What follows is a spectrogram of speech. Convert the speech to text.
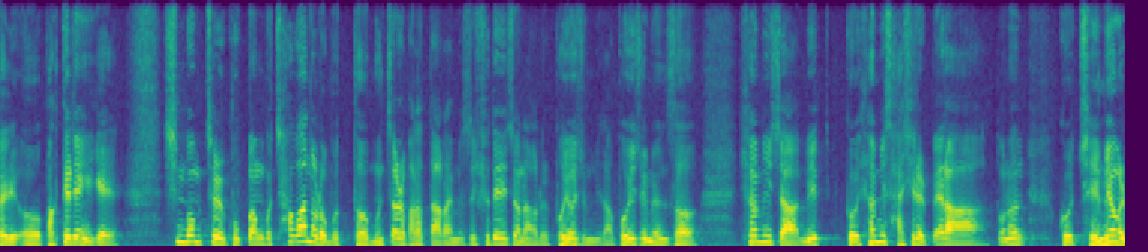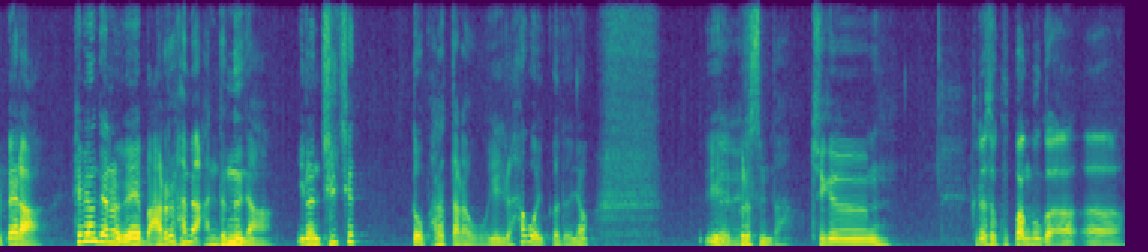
대리, 어, 박 대령에게 신범철 국방부 차관으로부터 문자를 받았다라면서 휴대전화를 보여줍니다. 보여주면서 혐의자 및 그 혐의 사실을 빼라 또는 그 죄명을 빼라 해병대는 왜 말을 하면 안 듣느냐 이런 질책도 받았다라고 얘기를 하고 있거든요. 예, 네. 그렇습니다. 지금 그래서 국방부가 어,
